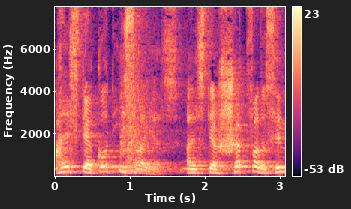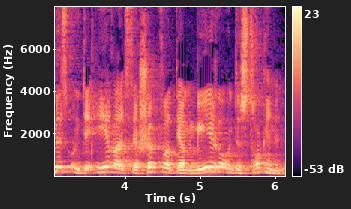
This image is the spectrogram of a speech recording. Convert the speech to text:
als der Gott Israels, als der Schöpfer des Himmels und der Erde, als der Schöpfer der Meere und des Trockenen.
